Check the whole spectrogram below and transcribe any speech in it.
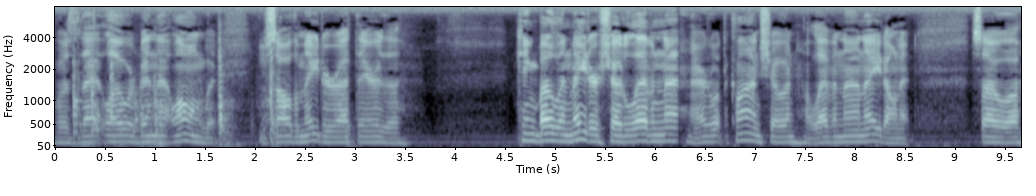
was that low or been that long, but you saw the meter right there. The KINGBOLEN meter showed 11.9. There's what the Klein's showing, 11.98 on it. So uh,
